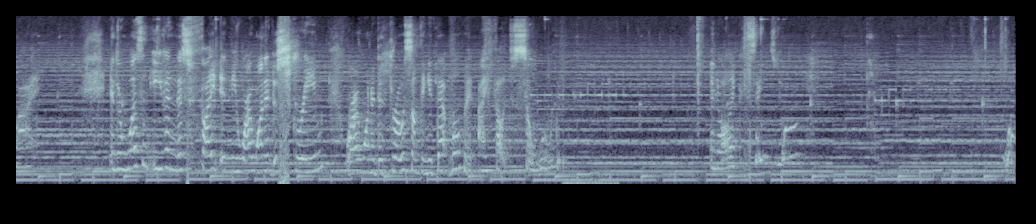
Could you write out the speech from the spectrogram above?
Why? And there wasn't even this fight in me where I wanted to scream, or I wanted to throw something at that moment. I felt just so wounded. And all I could say was, why? Why?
